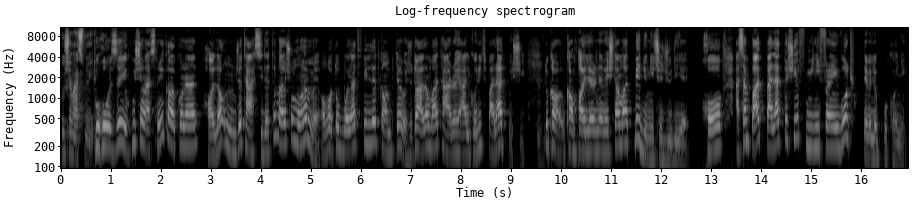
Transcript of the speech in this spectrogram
هوش مصنوعی. تو حوزه هوش مصنوعی کار کنن حالا اونجا تحصیلات تو براشون مهمه. آقا تو باید فیلدت کامپیوتر باشه. تو الان باید طراحی الگوریتم بلد باشی. تو کا- کامپایلر نوشتن باید بدونی چه جوریه. خب اصلا باید بلد باشی یه mini framework develop بکنی.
